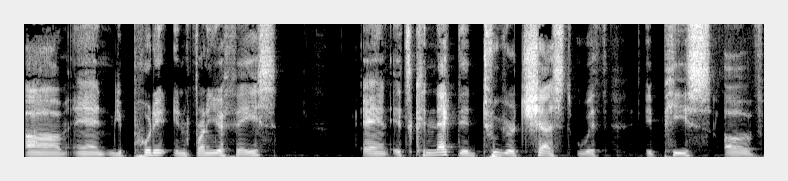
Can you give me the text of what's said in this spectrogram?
um, and you put it in front of your face, and it's connected to your chest with a piece of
